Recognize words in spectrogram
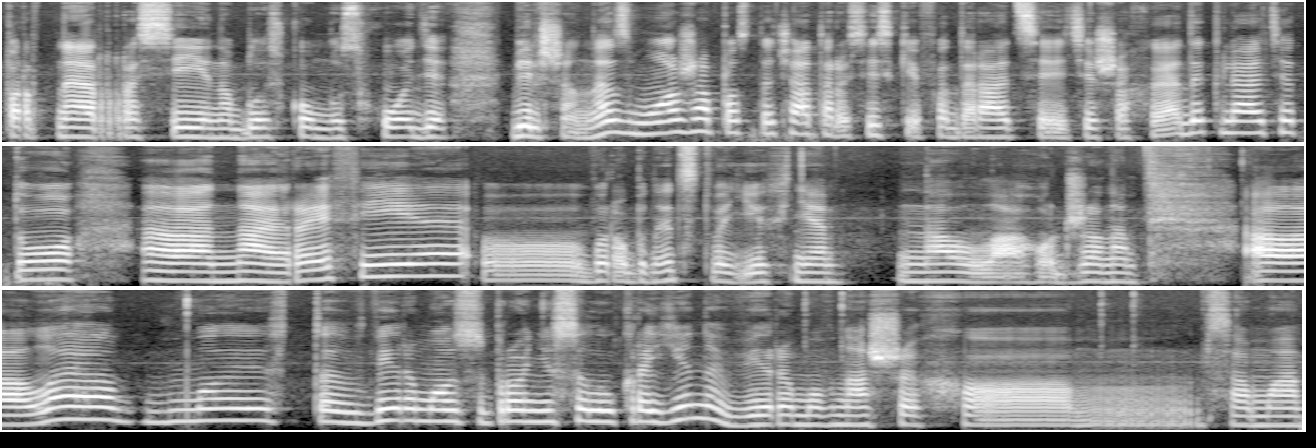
партнер Росії на Близькому Сході більше не зможе постачати Російській Федерації ті шахеди кляті, то е, на Ерефії е, виробництво їхнє налагоджене. Але ми віримо в Збройні Сили України, віримо в наших е, саме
